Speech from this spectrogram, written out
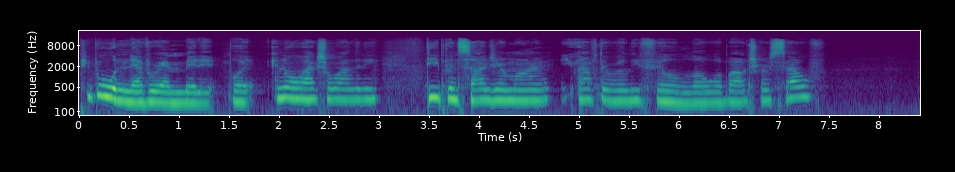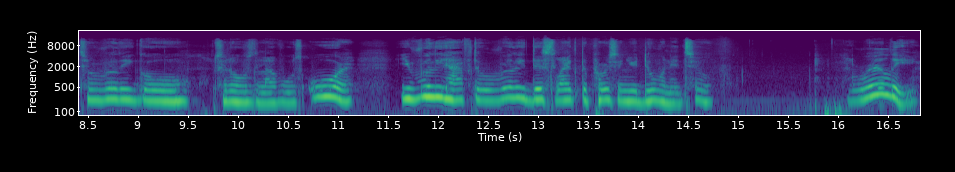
People would never admit it, but in all actuality, deep inside your mind, you have to really feel low about yourself to really go to those levels. Or you really have to really dislike the person you're doing it to. Really.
